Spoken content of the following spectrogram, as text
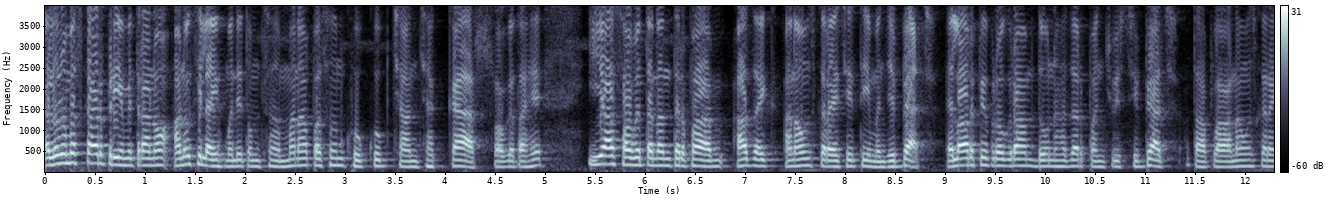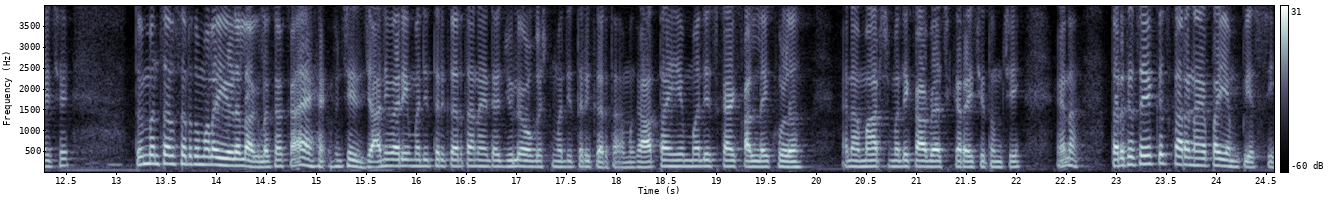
हॅलो नमस्कार प्रिय मित्रांनो. अनोखी लाईफमध्ये तुमचं मनापासून खूप खूप छान झक्कास स्वागत आहे. या स्वागतानंतर पहा आज एक अनाऊन्स करायचे ते म्हणजे batch L R P program दोन हजार पंचवीसची बॅच आता आपला अनाऊन्स करायचे. तुम्ही म्हणसाल सर तुम्हाला येळं लागलं का? काय आहे? म्हणजे जानेवारीमध्ये तरी करता नाही त्या जुलै ऑगस्टमध्ये तरी करता. मग आता हे मध्येच काय आहे खुळं? आहे ना मार्चमध्ये का बॅच करायची तुमची? आहे ना? तर त्याचं एकच कारण आहे पा एम पी एस सी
